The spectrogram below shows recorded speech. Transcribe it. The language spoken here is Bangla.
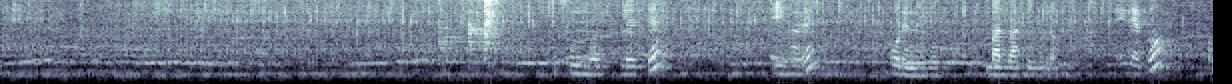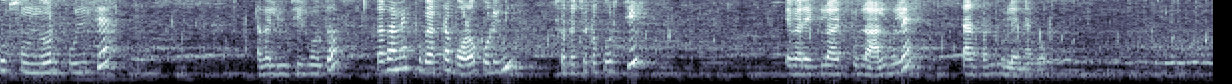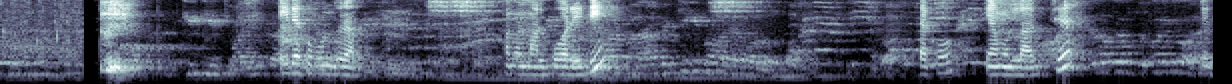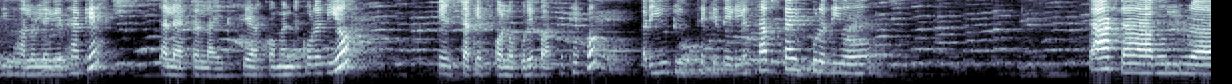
সুন্দর ফুলেছে। এইভাবে করে নেব বাদ বাকিগুলো এই দেখো, খুব সুন্দর ফুলছে। তবে লুচির মতো। তবে আমি খুব একটা বড় করিনি, ছোট ছোট করছি। এবার এগুলো একটু লাল হলে তারপর তুলে নেব। এই দেখো বন্ধুরা আমার মালপোয়া রেডি দেখো কেমন লাগছে। যদি ভালো লেগে থাকে, তাহলে একটা লাইক শেয়ার কমেন্ট করে দিও। পেজটাকে ফলো করে পাশে থেকো। আর ইউটিউব থেকে দেখলে সাবস্ক্রাইব করে দিও। টাটা বন্ধুরা।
